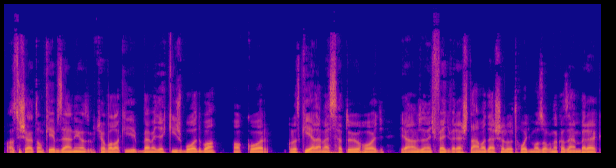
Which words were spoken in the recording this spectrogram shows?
azt is el tudom képzelni, az, hogyha valaki bemegy egy kisboltba, akkor, akkor az kielemezhető, hogy jellemzően egy fegyveres támadás előtt hogy mozognak az emberek,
